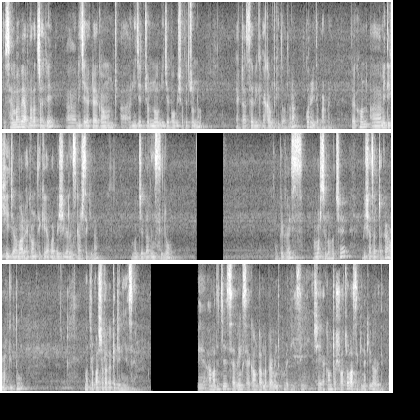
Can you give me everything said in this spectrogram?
তো সেমভাবে আপনারা চাইলে নিজের একটা অ্যাকাউন্ট নিজের জন্য, নিজের ভবিষ্যতের জন্য একটা সেভিং অ্যাকাউন্ট কিন্তু আপনারা করে নিতে পারবেন। তো এখন আমি দেখি যে আমার অ্যাকাউন্ট থেকে আবার বেশি ব্যালেন্স কাটছে কিনা। আমার যে ব্যালেন্স ছিল ওকে গাইস আমার ছিল হচ্ছে বিশ হাজার টাকা। আমার কিন্তু মাত্র পাঁচশো টাকা কেটে নিয়েছে। আমাদের যে সেভিংস অ্যাকাউন্ট আমরা পেমেন্ট করে দিয়েছি, সেই অ্যাকাউন্টটা সচল আছে কিনা কীভাবে দেখব?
